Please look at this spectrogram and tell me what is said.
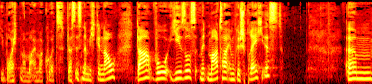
Die bräuchten wir mal einmal kurz. Das ist nämlich genau da, wo Jesus mit Martha im Gespräch ist. Ähm,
